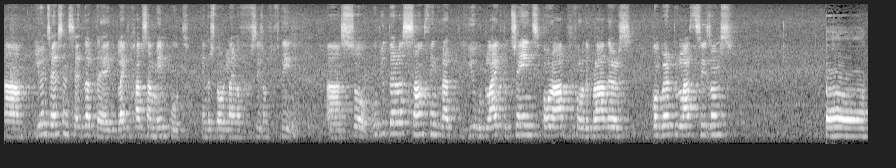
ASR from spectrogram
Um, you and Jensen said that uh, you'd like to have some input in the storyline of season 15. Uh, so, could you tell us something that you would like to change or add for the brothers compared to last seasons? Uh,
